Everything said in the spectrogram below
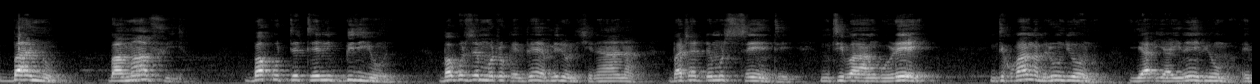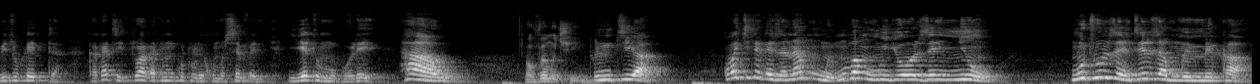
bano bamafiya bakutte 10 biliyoni baguze emmotoka empya ya miliyoni kinaana bataddemu sente nti bangule. Nti kubanga mirundi ono ya- yayina ebyuma ebituketta kakati twaka tumukutule ku museveni ye tumugule. Hawu ove mu kintu. Ntya kuba kitegeeza nammwe muba munjoze nnyo mutunze ente zammwe mmeka?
